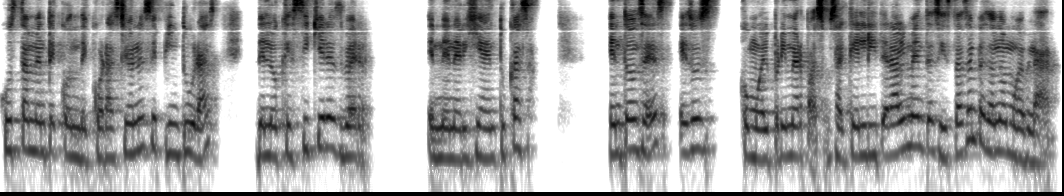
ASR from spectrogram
justamente con decoraciones y pinturas de lo que sí quieres ver en energía en tu casa. Entonces, eso es como el primer paso, o sea, que literalmente si estás empezando a mueblar,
